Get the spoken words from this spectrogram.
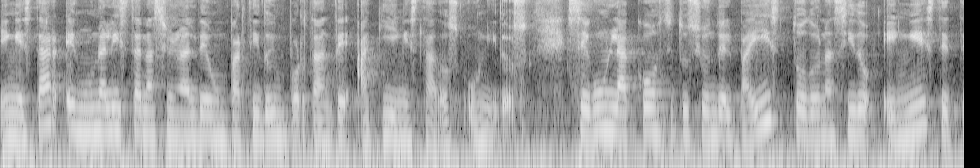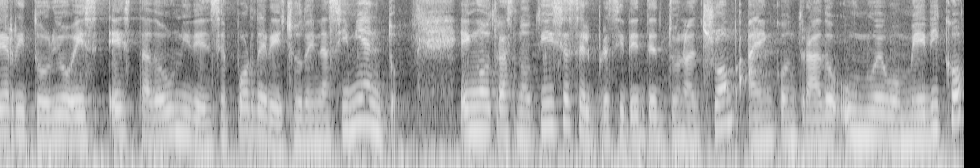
en estar en una lista nacional de un partido importante aquí en Estados Unidos. Según la constitución del país, todo nacido en este territorio es estadounidense por derecho de nacimiento. En otras noticias, el presidente Donald Trump ha encontrado un nuevo médico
